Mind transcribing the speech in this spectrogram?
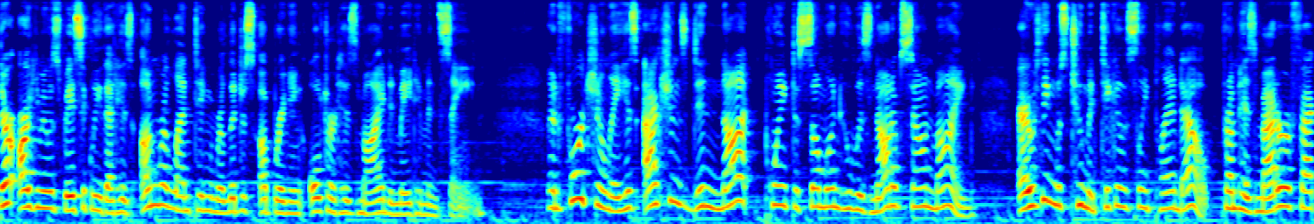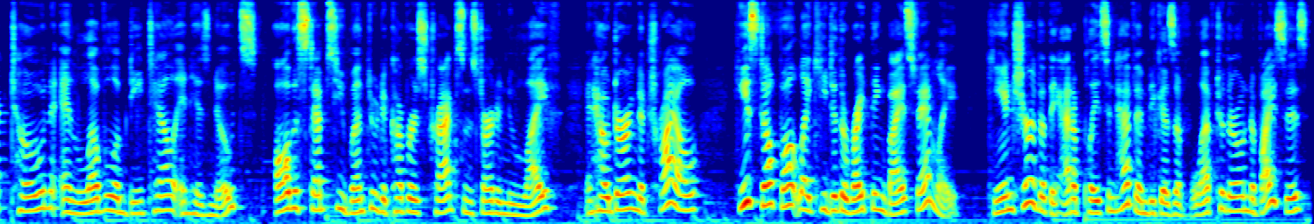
Their argument was basically that his unrelenting religious upbringing altered his mind and made him insane. Unfortunately, his actions did not point to someone who was not of sound mind. Everything was too meticulously planned out. From his matter of fact tone and level of detail in his notes, all the steps he went through to cover his tracks and start a new life, and how during the trial, he still felt like he did the right thing by his family. He ensured that they had a place in heaven because if left to their own devices,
